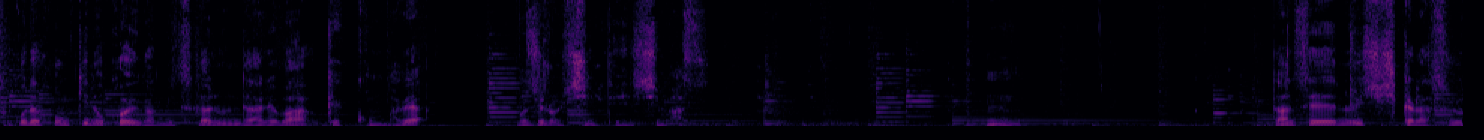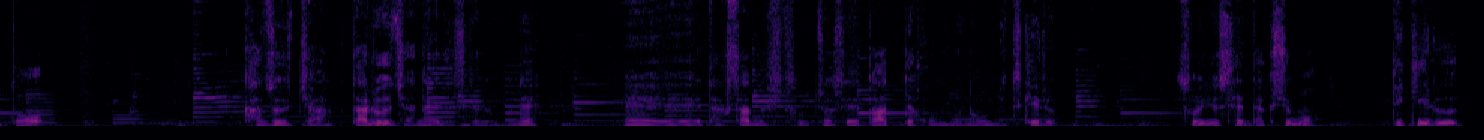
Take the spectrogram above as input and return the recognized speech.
そこで本気の声が見つかるんであれば結婚までもちろん進展します。うん。男性の意識からすると数打ち当たるじゃないですけどもね、えー、たくさんの人女性と会って本物を見つける。そういう選択肢もできる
